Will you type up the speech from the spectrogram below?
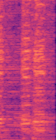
Ha ha ha!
